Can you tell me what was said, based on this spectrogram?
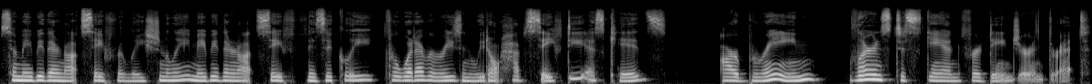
So maybe they're not safe relationally. Maybe they're not safe physically. For whatever reason, we don't have safety as kids. Our brain learns to scan for danger and threat.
